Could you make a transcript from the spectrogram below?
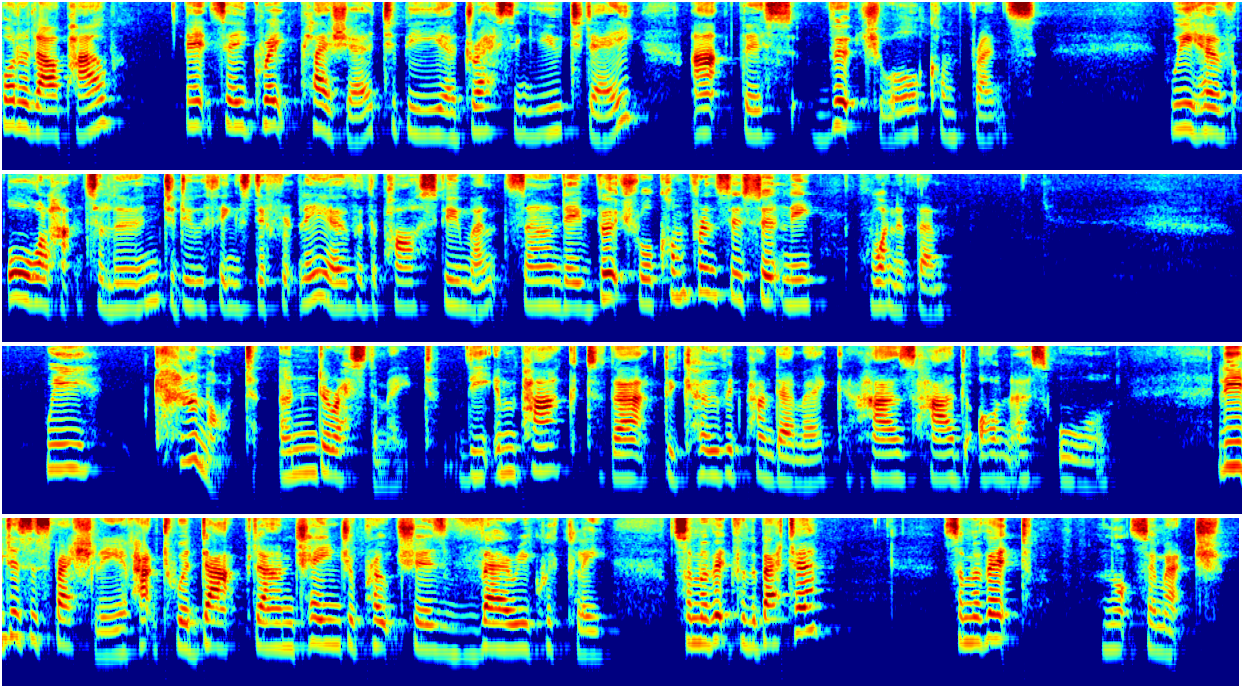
Bore da pawb. It's a great pleasure to be addressing you today at this virtual conference. We have all had to learn to do things differently over the past few months and a virtual conference is certainly one of them. We cannot underestimate the impact that the COVID pandemic has had on us all. Leaders especially have had to adapt and change approaches very quickly. Some of it for the better, some of it not so much.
